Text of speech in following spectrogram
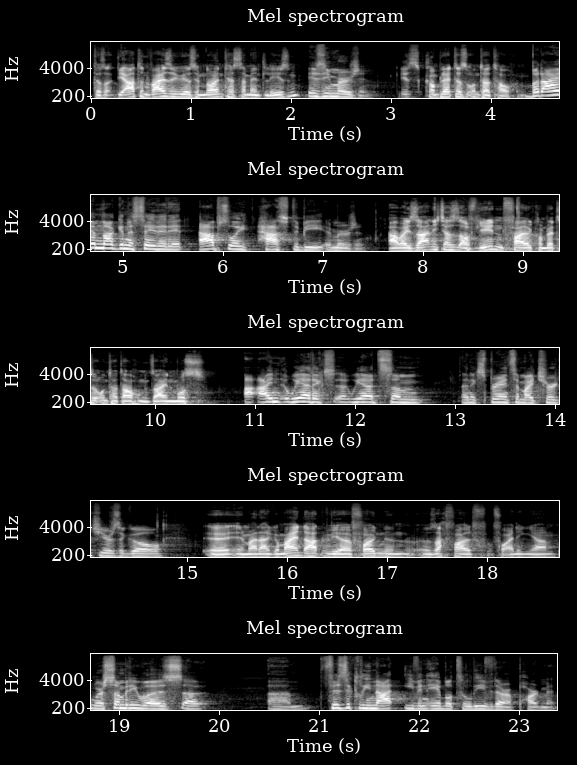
das, die Art und Weise, wie wir es im Neuen Testament lesen, is immersion. ist komplettes Untertauchen. But I am not going to say that it absolutely has to be immersion. Aber ich sage nicht, dass es auf jeden Fall komplette Untertauchung sein muss. I, I, we, had uh, we had some, an experience in my church years ago In meiner Gemeinde hatten wir folgenden äh, Sachverhalt vor einigen Jahren, where somebody was uh, um, physically not even able to leave their apartment.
